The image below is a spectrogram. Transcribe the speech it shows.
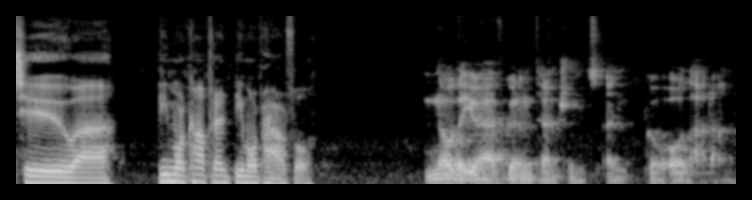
to uh, be more confident, be more powerful? Know that you have good intentions and go all out on it.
